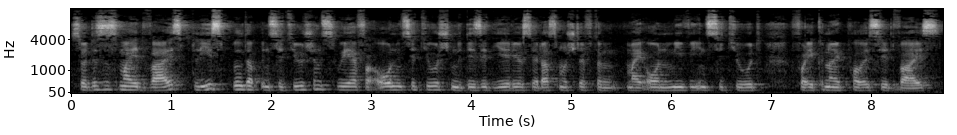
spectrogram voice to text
So this is my advice. Please build up institutions. We have our own institution, the Desiderius Erasmus Stiftung, my own MIWI Institute for Economic Policy Advice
